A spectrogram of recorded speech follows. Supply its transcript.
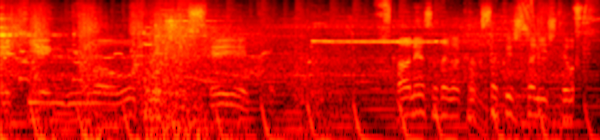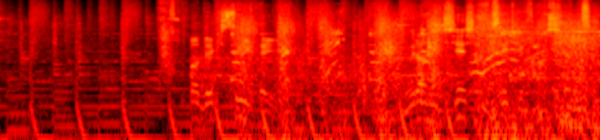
敵援軍は大友氏精鋭。金貞が画策したにしてはきすぎている。村の支援者についているかもしれません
